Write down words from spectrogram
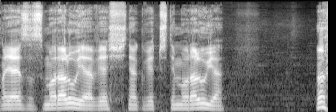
O Jezus, moraluje, wieśniak wiecznie moraluje. Uch.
